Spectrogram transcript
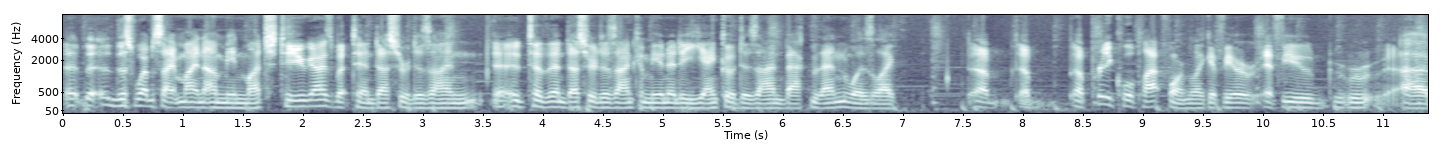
this website might not mean much to you guys, but to industrial design, uh, to the industrial design community, Yanko Design back then was like a, a, a pretty cool platform. Like if you're if you uh,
